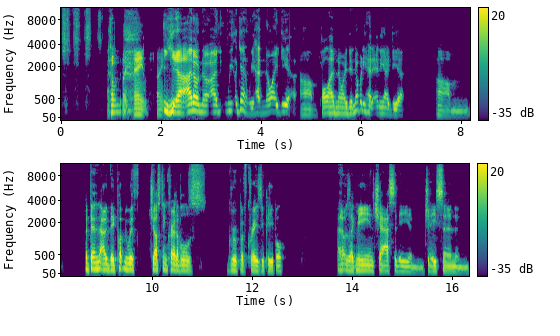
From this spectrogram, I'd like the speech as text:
I don't. Like name. Nice. Yeah, I don't know. I we again we had no idea. Um, Paul had no idea. Nobody had any idea. Um, but then uh, they put me with Justin Credible's group of crazy people, and it was like me and Chastity and Jason and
